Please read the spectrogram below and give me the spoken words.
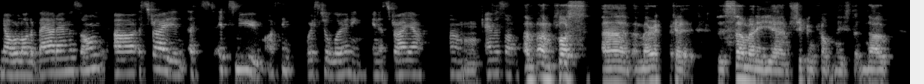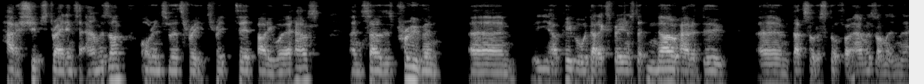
know a lot about Amazon. Uh, Australia, it's it's new. I think we're still learning in Australia. Um, mm. Amazon. And, and plus, um, America, there's so many um, shipping companies that know how to ship straight into Amazon or into a three, three third party warehouse. And so there's proven, um, you know, people with that experience that know how to do um, that sort of stuff for Amazon and the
